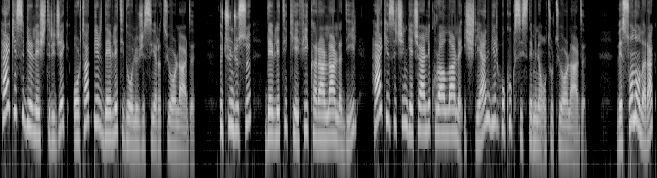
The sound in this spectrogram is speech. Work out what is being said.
herkesi birleştirecek ortak bir devlet ideolojisi yaratıyorlardı. Üçüncüsü, devleti keyfi kararlarla değil, herkes için geçerli kurallarla işleyen bir hukuk sistemine oturtuyorlardı. Ve son olarak,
